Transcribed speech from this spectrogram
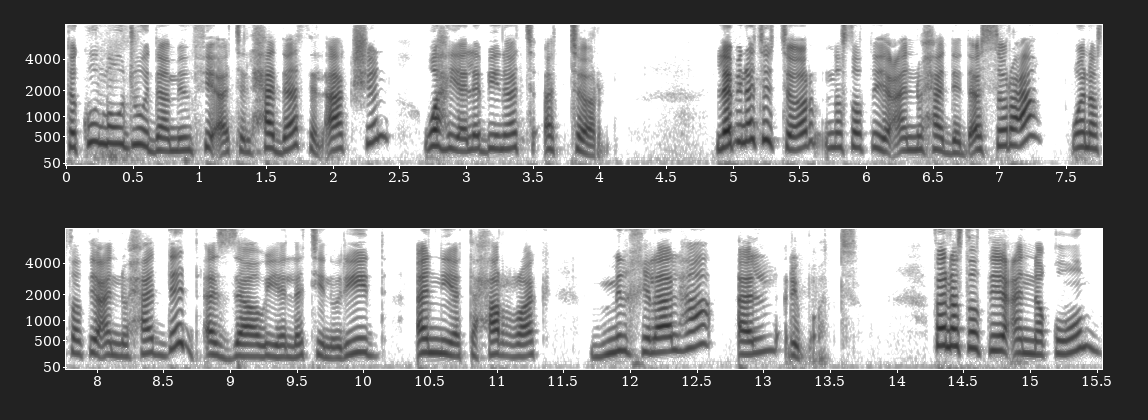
تكون موجودة من فئة الحدث الأكشن وهي لبنة ال turn لبنة ال turn نستطيع أن نحدد السرعة ونستطيع أن نحدد الزاوية التي نريد أن يتحرك من خلالها الريبوت. فنستطيع أن نقوم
